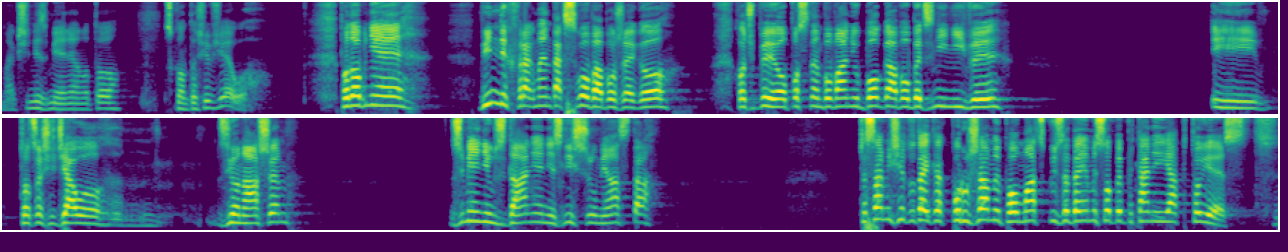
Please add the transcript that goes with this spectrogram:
No jak się nie zmienia, no to skąd to się wzięło? Podobnie w innych fragmentach Słowa Bożego, choćby o postępowaniu Boga wobec Niniwy i to, co się działo z Jonaszem, Zmienił zdanie, nie zniszczył miasta. Czasami się tutaj tak poruszamy po omacku i zadajemy sobie pytanie, jak to jest.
